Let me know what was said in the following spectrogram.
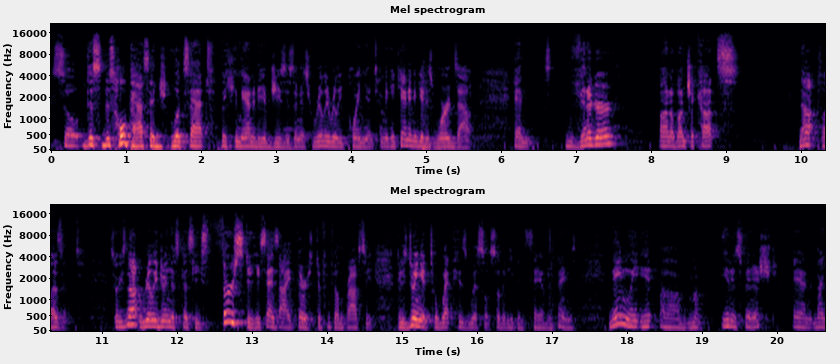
so this, this whole passage looks at the humanity of Jesus, and it's really, really poignant. I mean, he can't even get his words out. And vinegar on a bunch of cuts, not pleasant. So he's not really doing this because he's thirsty. He says, I thirst to fulfill the prophecy. But he's doing it to wet his whistle so that he can say other things. Namely, it, um, it is finished, and my,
